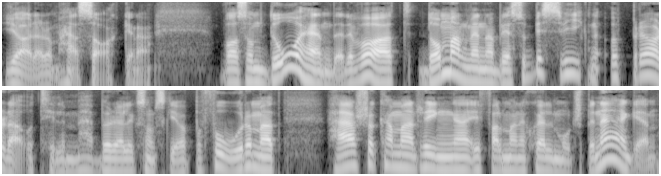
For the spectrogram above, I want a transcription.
göra de här sakerna. Vad som då hände, det var att de användarna blev så besvikna och upprörda och till och med började liksom skriva på forum att här så kan man ringa ifall man är självmordsbenägen.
